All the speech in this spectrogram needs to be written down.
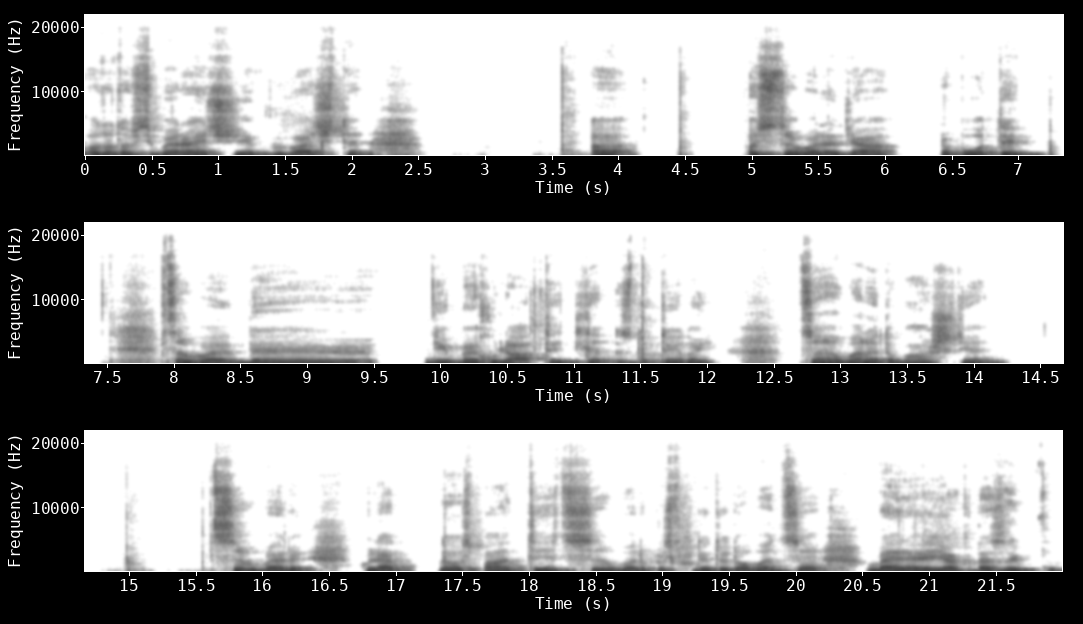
Отут всі мої речі, як ви бачите. А, ось це в мене для роботи. Це в мене ніби гуляти з дитиною. Це у мене домашнє. Це в мене гуляти спати. Це у мене просто ходити вдома. Це в мене як на зимку.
